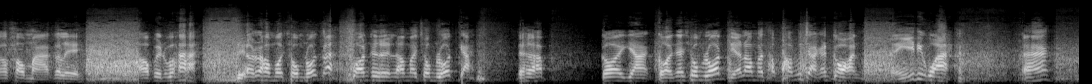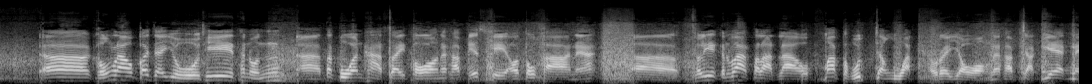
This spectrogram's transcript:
ก็เข้ามาก็เลย เอาเป็นว่า เดี๋ยวเรามาชมรถก่อนอื่นเรามาชมรถกันนะครับ ก็อยากก่อนจะชมรถ เดี๋ยวเรามาทำความรู้จักกันก่อน อย่างนี้ดีกว่านะอ่อของเราก็จะอยู่ที่ถนนตะกวนหาดไซทองนะครับ SK Auto Car นะฮะอ่าเขาเรียกกันว่าตลาดลาวมาบตพุธจังหวัดระยองนะครับ จากแยกใน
